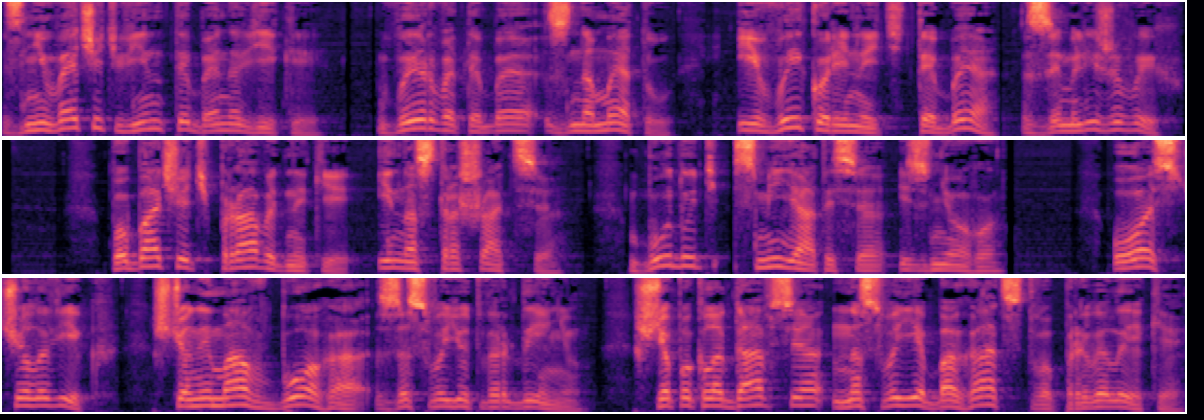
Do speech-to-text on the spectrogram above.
знівечить Він тебе навіки, вирве тебе з намету і викорінить тебе з землі живих. Побачать праведники і настрашаться, будуть сміятися із нього. Ось чоловік, що не мав Бога за свою твердиню, що покладався на своє багатство превелике,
